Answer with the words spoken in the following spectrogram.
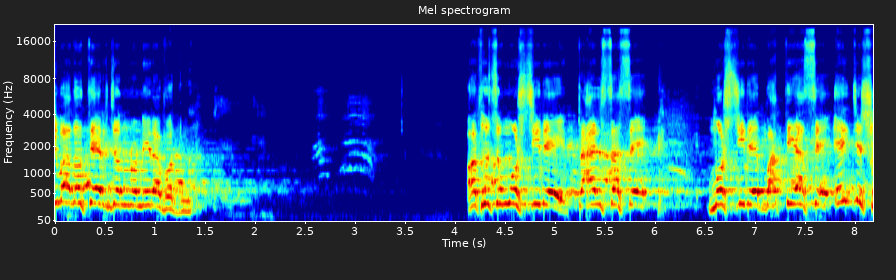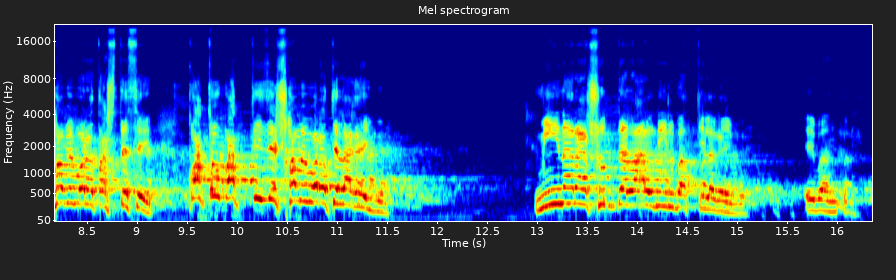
ইবাদতের জন্য নিরাপদ না। অথচ মসজিদে টাইলস আছে, মসজিদে বাতি আছে, এই যে সবে বরাত আসতেছে, কত বাতি যে সবে বরাতে লাগাইব? মিনারা শুদ্ধ লাল নীল বাতি লাগাইব, এই বান্ধবী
